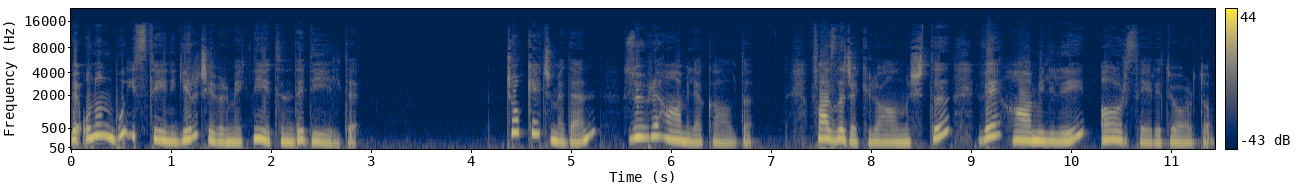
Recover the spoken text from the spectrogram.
ve onun bu isteğini geri çevirmek niyetinde değildi. Çok geçmeden Zühre hamile kaldı. Fazlaca kilo almıştı ve hamileliği ağır seyrediyordu.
